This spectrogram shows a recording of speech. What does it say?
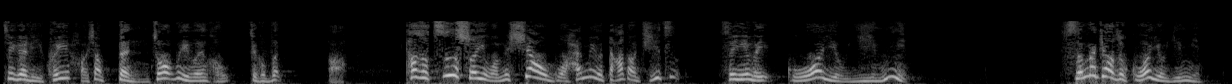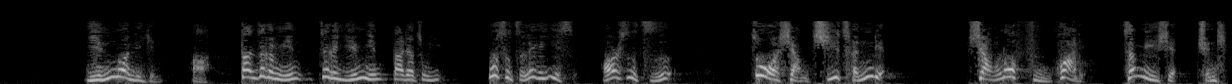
这个李悝好像等着魏文侯这个问啊。他说：“之所以我们效果还没有达到极致，是因为国有淫民。什么叫做国有淫民？淫乱的淫啊！但这个民，这个淫民，大家注意，不是指那个意思，而是指坐享其成的、享乐腐化的这么一些群体。”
